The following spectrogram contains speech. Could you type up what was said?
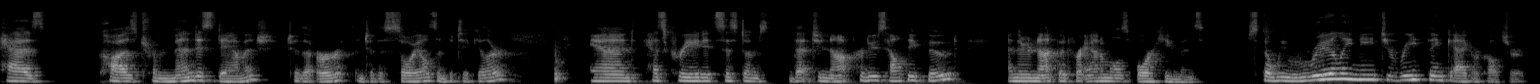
has caused tremendous damage to the earth and to the soils in particular and has created systems that do not produce healthy food and they're not good for animals or humans. So we really need to rethink agriculture.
